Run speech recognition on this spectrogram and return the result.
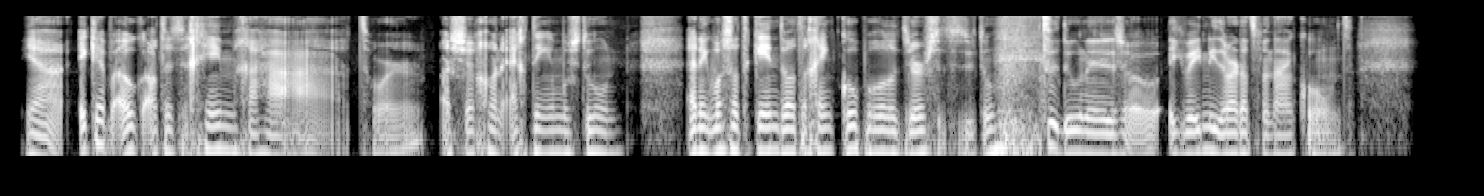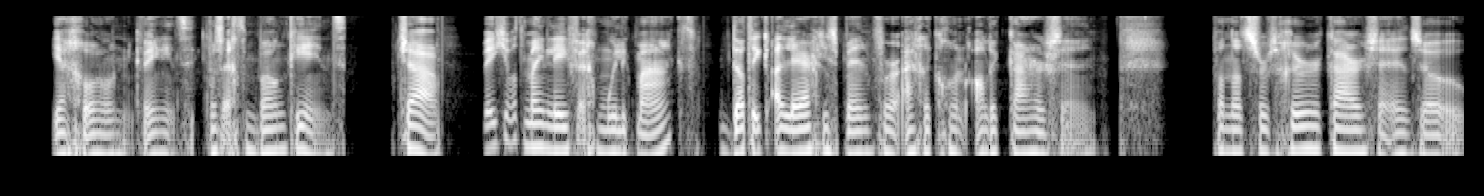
Ja, ik heb ook altijd gym gehaat hoor. Als je gewoon echt dingen moest doen. En ik was dat kind wat er geen koprollen durfde te doen, te doen en zo. Ik weet niet waar dat vandaan komt. Ja, gewoon, ik weet niet. Ik was echt een bang kind. Tja, weet je wat mijn leven echt moeilijk maakt? Dat ik allergisch ben voor eigenlijk gewoon alle kaarsen. Van dat soort geurkaarsen en zo.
